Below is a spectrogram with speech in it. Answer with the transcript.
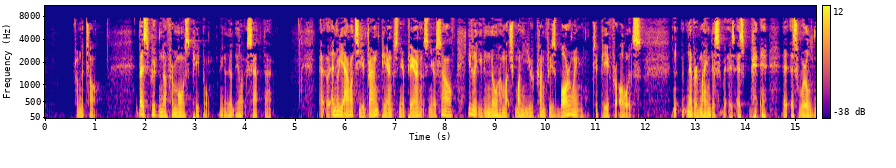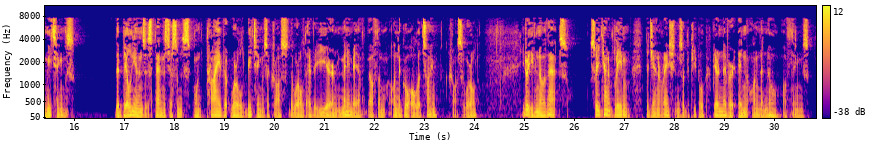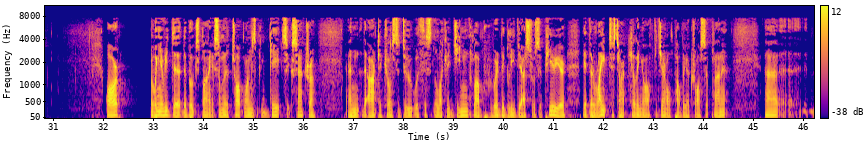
from the top. But it's good enough for most people. You know, they'll accept that. Uh, in reality, your grandparents and your parents and yourself, you don't even know how much money your country is borrowing to pay for all its, never mind its, its, its world meetings. The billions it spends just on, on, private world meetings across the world every year, and many, many of them on the go all the time across the world. You don't even know that. So you can't blame the generations or the people. They're never in on the know of things. Or when you read the, the books by some of the top ones, Gates, etc., and the articles to do with this, the Lucky Gene Club, where they believe they are so superior, they have the right to start killing off the general public across the planet. Uh,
